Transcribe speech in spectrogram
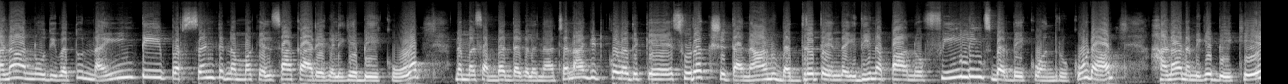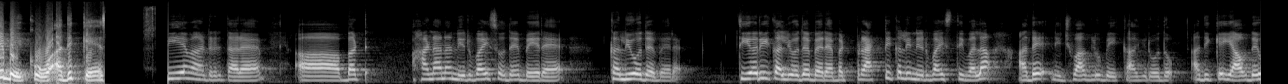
ಹಣ ಅನ್ನೋದು ಇವತ್ತು ನೈಂಟಿ ಪರ್ಸೆಂಟ್ ನಮ್ಮ ಕೆಲಸ ಕಾರ್ಯಗಳಿಗೆ ಬೇಕು. ನಮ್ಮ ಸಂಬಂಧಗಳನ್ನ ಚೆನ್ನಾಗಿಟ್ಕೊಳ್ಳೋದಕ್ಕೆ ಸುರಕ್ಷಿತ, ನಾನು ಭದ್ರತೆಯಿಂದ ಇದೀನಪ್ಪ ಅನ್ನೋ ಫೀಲಿಂಗ್ಸ್ ಬರಬೇಕು ಅಂದ್ರೂ ಕೂಡ ಹಣ ನಮಗೆ ಬೇಕೇ ಬೇಕು. ಅದಕ್ಕೆ ಬಿ ಎ ಮಾಡಿರ್ತಾರೆ ಬಟ್ ಹಣನ ನಿರ್ವಹಿಸೋದೇ ಬೇರೆ, ಕಲಿಯೋದೇ ಬೇರೆ. ಥಿಯರಿ ಕಲಿಯೋದೇ ಬೇರೆ ಬಟ್ ಪ್ರಾಕ್ಟಿಕಲಿ ನಿರ್ವಹಿಸ್ತೀವಲ್ಲ, ಅದೇ ನಿಜವಾಗ್ಲೂ ಬೇಕಾಗಿರೋದು. ಅದಕ್ಕೆ ಯಾವುದೇ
